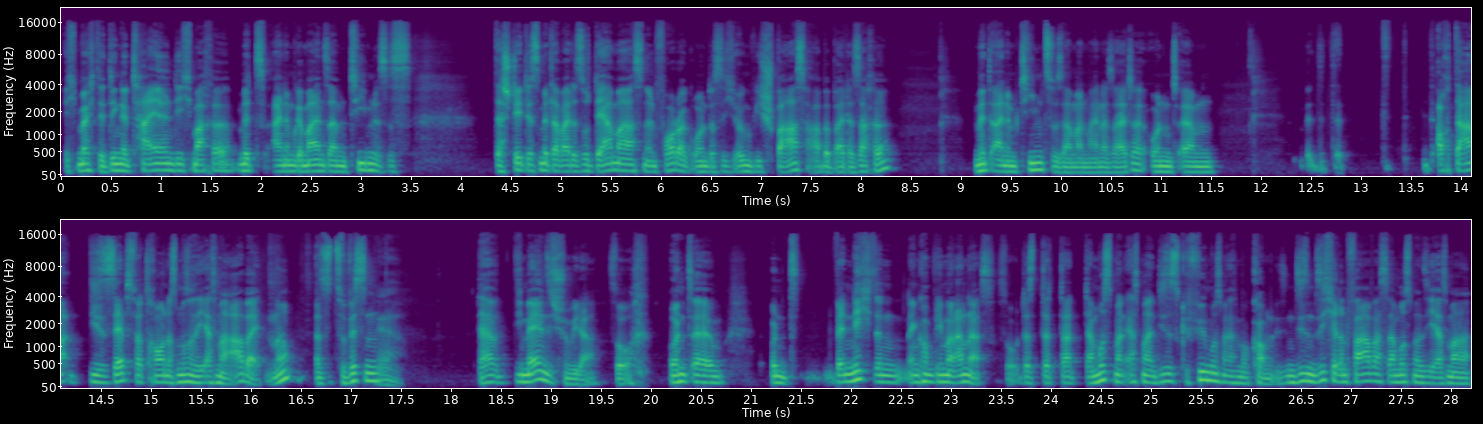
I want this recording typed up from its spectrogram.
Ich möchte Dinge teilen, die ich mache mit einem gemeinsamen Team. Das ist, das steht jetzt mittlerweile so dermaßen im Vordergrund, dass ich irgendwie Spaß habe bei der Sache mit einem Team zusammen an meiner Seite. Und ähm, auch da, dieses Selbstvertrauen, das muss man sich erstmal arbeiten, ne? Also zu wissen, ja. da, die melden sich schon wieder. So. Und, ähm, und wenn nicht, dann, dann kommt jemand anders. So, das, das, da, da muss man erstmal, dieses Gefühl muss man erstmal kommen. In diesem sicheren Fahrwasser muss man sich erstmal,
